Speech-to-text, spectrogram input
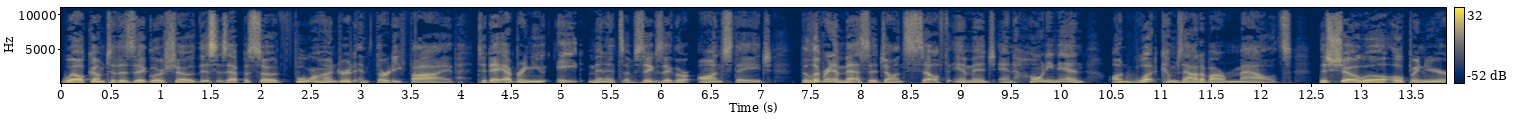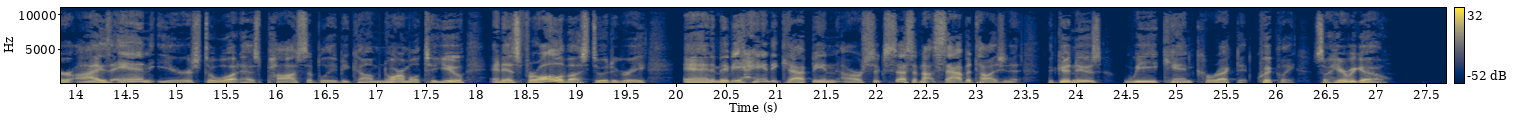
Welcome to the Ziglar Show. This is episode 435. Today I bring you eight minutes of Zig Ziglar on stage, delivering a message on self image and honing in on what comes out of our mouths. This show will open your eyes and ears to what has possibly become normal to you and is for all of us to a degree. And it may be handicapping our success, if not sabotaging it. The good news, we can correct it quickly. So here we go.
